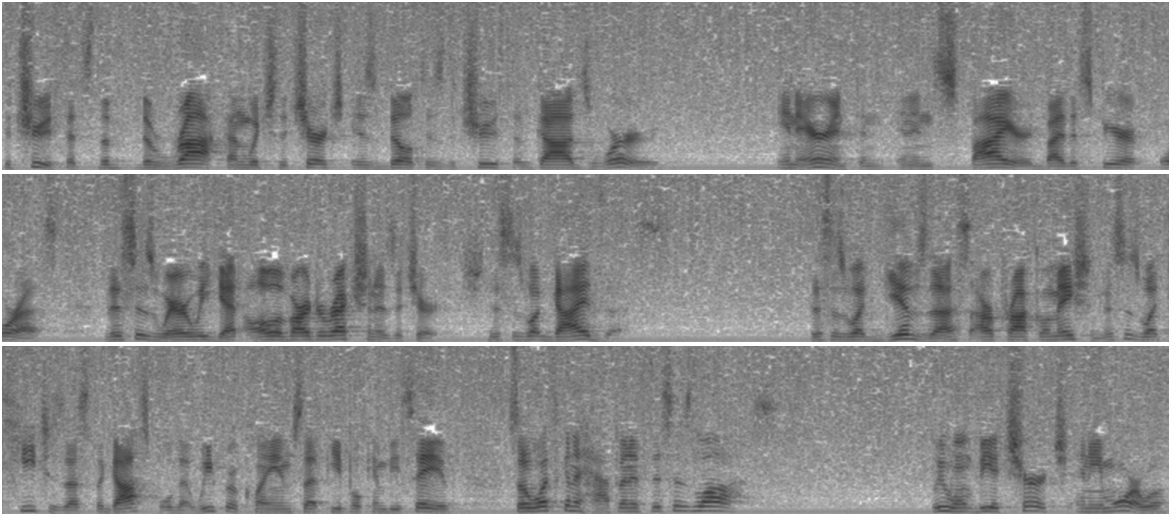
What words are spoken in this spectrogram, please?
the truth. That's the, the rock on which the church is built, is the truth of God's word. Inerrant and, and inspired by the Spirit for us. This is where we get all of our direction as a church. This is what guides us. This is what gives us our proclamation. This is what teaches us the gospel that we proclaim so that people can be saved. So, what's going to happen if this is lost? We won't be a church anymore. Well,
